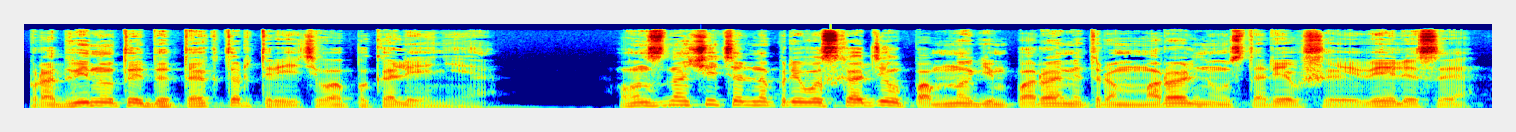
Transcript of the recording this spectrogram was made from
продвинутый детектор третьего поколения. Он значительно превосходил по многим параметрам морально устаревшие Велесы –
